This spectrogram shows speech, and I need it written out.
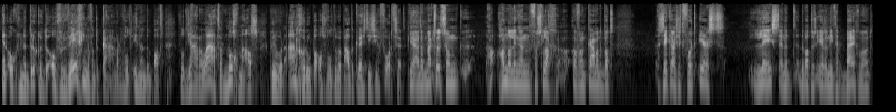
En ook nadrukkelijk de overwegingen van de Kamer, bijvoorbeeld in een debat, bijvoorbeeld jaren later nogmaals kunnen worden aangeroepen als bijvoorbeeld een bepaalde kwestie zich voortzet. Ja, dat maakt zo'n eh, handelingenverslag over een Kamerdebat, zeker als je het voor het eerst leest en het debat dus eerder niet hebt bijgewoond,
